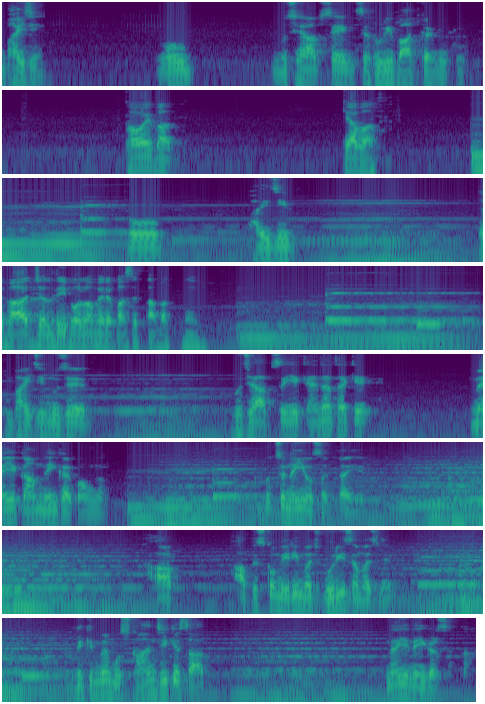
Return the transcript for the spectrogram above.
भाई जी। वो मुझे आपसे एक ज़रूरी बात करनी थी। कहो ये बात। क्या बात? वो भाई जी। ये बात जल्दी बोलो मेरे पास इतना वक्त नहीं। भाई जी मुझे मुझे आपसे ये कहना था कि मैं ये काम नहीं कर पाऊँगा। मुझसे नहीं हो सकता ये। आप आप इसको मेरी मजबूरी समझ लें। लेकिन मैं मुस्कान जी के साथ मैं ये नहीं कर सकता।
